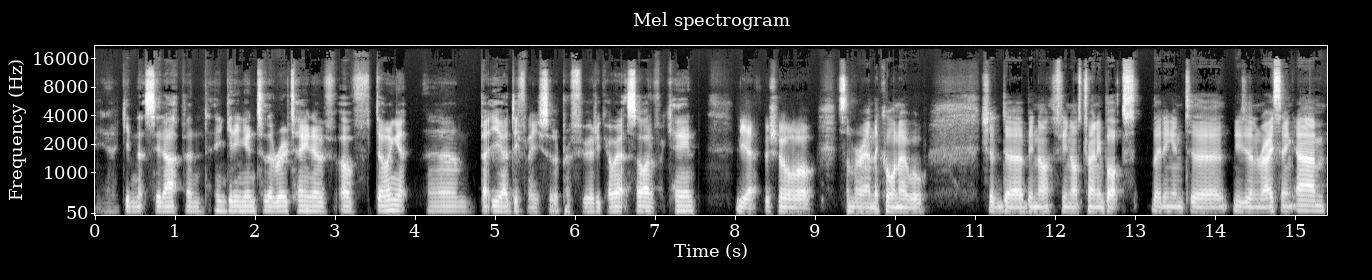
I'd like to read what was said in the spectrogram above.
you know, getting it set up and, and getting into the routine of, of doing it. Um, but yeah, I definitely sort of prefer to go outside if I can. Yeah, for sure. Somewhere around the corner will should uh, be nice, few nice training blocks leading into New Zealand racing. Um,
